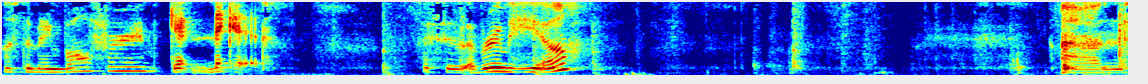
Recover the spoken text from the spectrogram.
That's the main bathroom. Get naked. This is a room here. And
